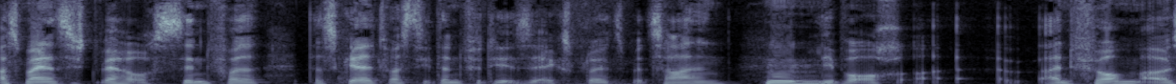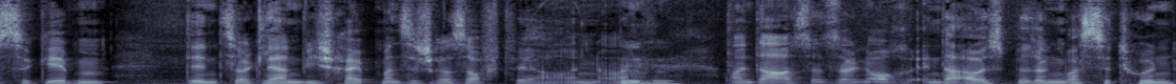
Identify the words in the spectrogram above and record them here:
aus meiner Sicht wäre auch sinnvoll, das Geld, was die dann für diese Exploits bezahlen, lieber auch äh, an Firmen auszugeben, denen zu erklären, wie schreibt man sichere Software. Und, und, und da sozusagen auch in der Ausbildung was zu tun,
